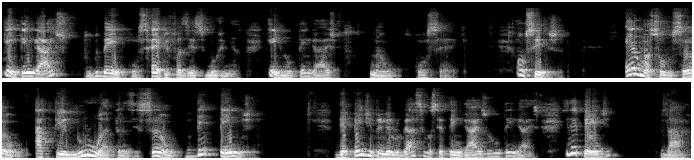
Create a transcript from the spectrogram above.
quem tem gás, tudo bem, consegue fazer esse movimento. Quem não tem gás, não consegue. Ou seja, é uma solução, atenua a transição? Depende. Depende, em primeiro lugar, se você tem gás ou não tem gás. E depende da,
